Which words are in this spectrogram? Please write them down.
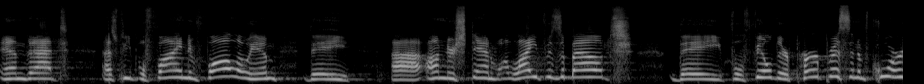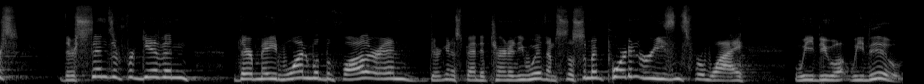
and that as people find and follow Him, they uh, understand what life is about, they fulfill their purpose, and of course, their sins are forgiven they're made one with the Father and they're going to spend eternity with Him. So, some important reasons for why we do what we do.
